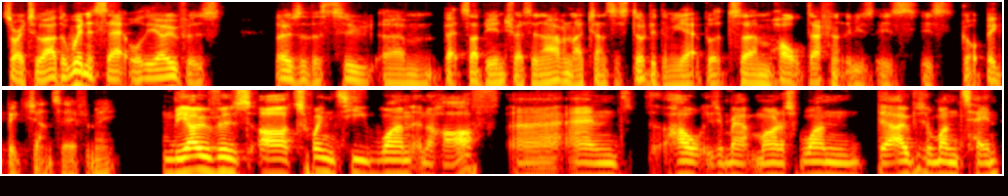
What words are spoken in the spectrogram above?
sorry to either win a set or the overs. Those are the two um, bets I'd be interested in. I haven't had a chance to study them yet, but um, Holt definitely is, is is got a big big chance here for me. The overs are 21 and a half, uh, and Holt is about minus one. The overs are 110.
